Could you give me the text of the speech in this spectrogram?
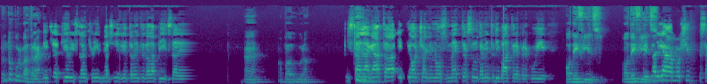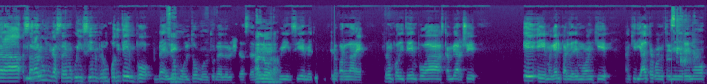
tutto curva 3. E che io ho visto anche un'immagine direttamente dalla pista. Eh, ho paura pista allagata e pioggia che non smette assolutamente di battere, per cui... Ho dei feels. Ho dei feels. Prepariamoci, sarà, sarà lunga, staremo qui insieme per un po' di tempo. Bello, Sì. molto, molto bello riuscire a stare Allora. qui insieme, tutti insieme a parlare per un po' di tempo, a scambiarci e, e magari parleremo anche, anche di altro quando termineremo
